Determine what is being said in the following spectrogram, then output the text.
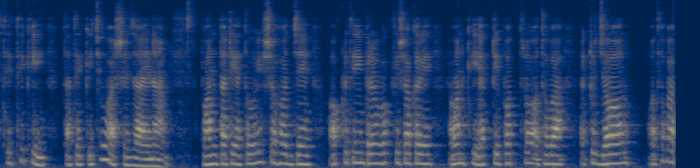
স্থিতি কি তাতে কিছু আসে যায় না। পন্থাটি এতই সহজ যে অকৃত্রিম প্রেম ভক্তি সহকারে, এমনকি একটি পত্র অথবা একটু জল অথবা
